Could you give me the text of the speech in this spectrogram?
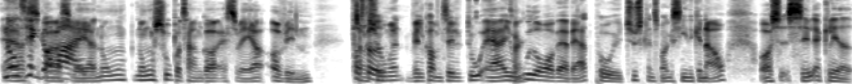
er nogle ting bare svære. Nogle, nogle supertanker er svære at vinde. Thomas Schumann, velkommen til. Du er jo udover at være vært på uh, Tysklands magasin Genau, også selv erklæret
